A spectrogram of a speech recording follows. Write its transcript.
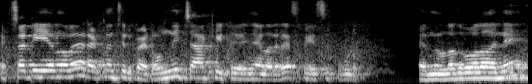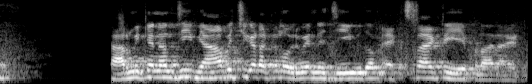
എക്സ്ട്രാക്ട് ചെയ്യുക എന്ന് രക്തം ചുരുക്കമായിട്ട് ഒന്നിച്ചാക്കി ഇട്ട് കഴിഞ്ഞാൽ അതിലെ സ്പേസ് കൂടും. എന്നുള്ളതുപോലെ തന്നെ കാർമിക് എനർജി വ്യാപിച്ച് കിടക്കുന്ന ഒരുവന്റെ ജീവിതം എക്സ്ട്രാക്ട് ചെയ്യപ്പെടാനായിട്ട്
